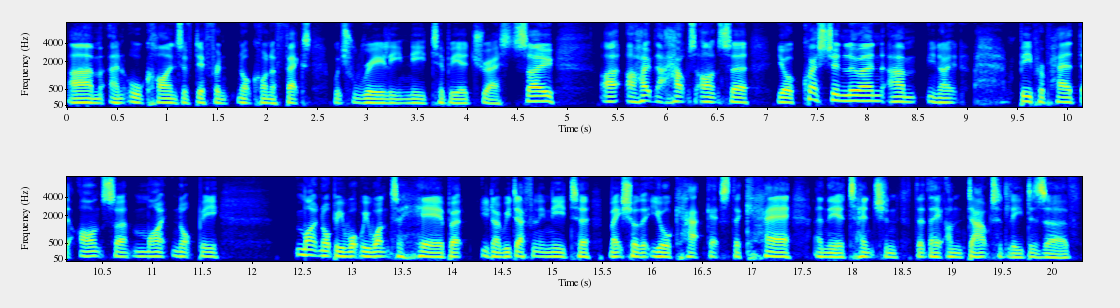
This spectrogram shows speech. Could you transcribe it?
um, and all kinds of different knock on effects, which really need to be addressed. So, I hope that helps answer your question, Luan. Um, you know, be prepared. The answer might not be might not be what we want to hear, but you know, we definitely need to make sure that your cat gets the care and the attention that they undoubtedly deserve.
